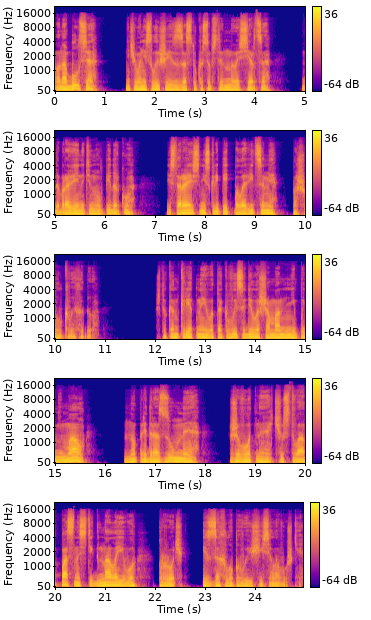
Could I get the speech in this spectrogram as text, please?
Он обулся, ничего не слыша из-за стука собственного сердца, до бровей натянул пидорку — и, стараясь не скрипеть половицами, пошел к выходу. Что конкретно его так высадило, шаман не понимал, но предразумное животное чувство опасности гнало его прочь из захлопывающейся ловушки.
